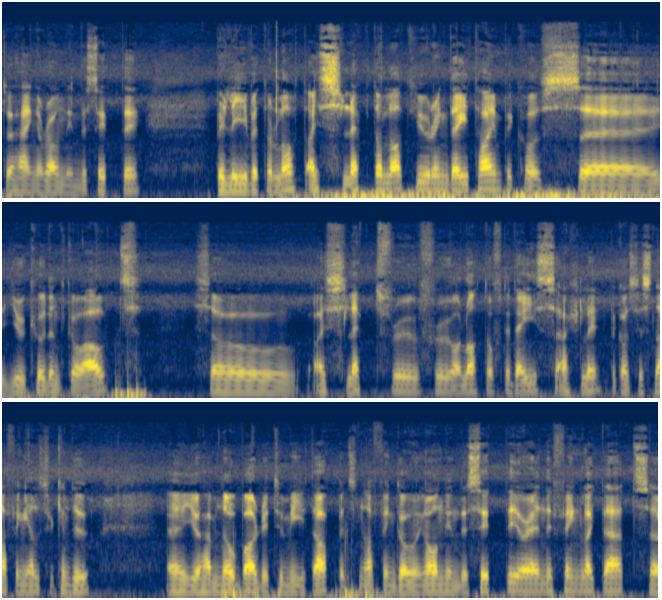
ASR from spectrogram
to hang around in the city believe it or not, I slept a lot during daytime because uh, you couldn't go out. So I slept through through a lot of the days actually because there's nothing else you can do. Uh, you have nobody to meet up. It's nothing going on in the city or anything like that. So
